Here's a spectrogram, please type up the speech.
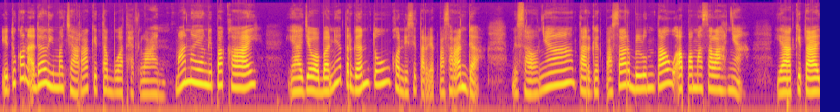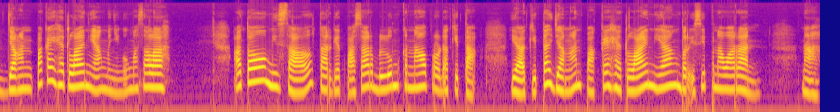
Itu kan ada lima cara kita buat headline. Mana yang dipakai? Ya, jawabannya tergantung kondisi target pasar Anda. Misalnya, target pasar belum tahu apa masalahnya. Ya, kita jangan pakai headline yang menyinggung masalah. Atau misal target pasar belum kenal produk kita. Ya, kita jangan pakai headline yang berisi penawaran. Nah,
